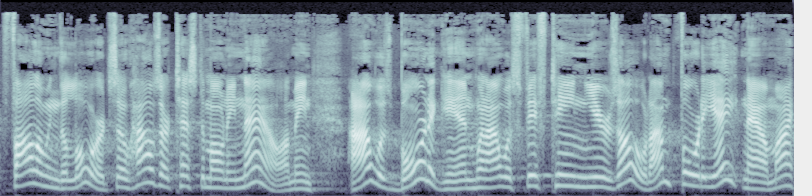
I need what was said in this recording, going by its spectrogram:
following the Lord. So, how's our testimony now? I mean, I was born again when I was 15 years old. I'm 48 now. My,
